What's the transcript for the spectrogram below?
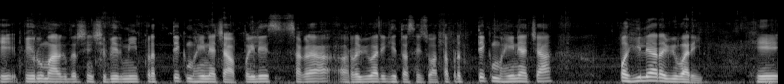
हे पेरू मार्गदर्शन शिबिर मी प्रत्येक महिन्याच्या पहिले सगळ्या रविवारी घेत असायचो. आता प्रत्येक महिन्याच्या पहिल्या रविवारी हे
